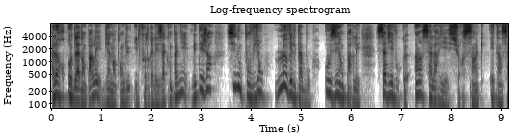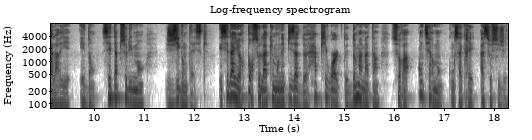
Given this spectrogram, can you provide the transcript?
Alors, au-delà d'en parler, bien entendu, il faudrait les accompagner. Mais déjà, si nous pouvions lever le tabou, oser en parler, saviez-vous que un salarié sur cinq est un salarié aidant? C'est absolument gigantesque. Et c'est d'ailleurs pour cela que mon épisode de Happy Work de demain matin sera entièrement consacré à ce sujet.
